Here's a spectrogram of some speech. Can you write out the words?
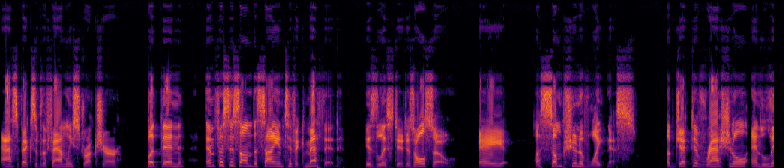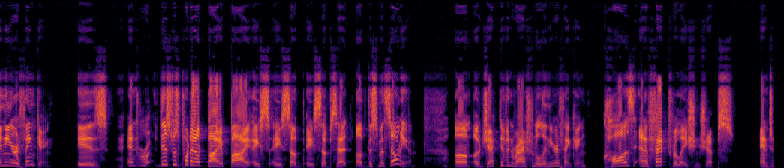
aspects of the family structure, but then Emphasis on the scientific method is listed as also a assumption of whiteness. Objective, rational, and linear thinking is, and this was put out by by a, a sub a subset of the Smithsonian. Um, objective and rational linear thinking, cause and effect relationships, and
